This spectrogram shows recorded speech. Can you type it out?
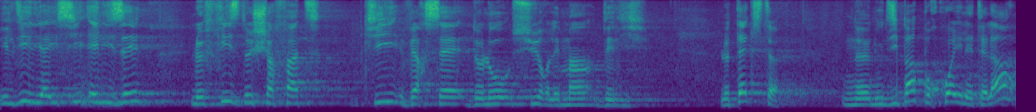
Il dit, il y a ici Élisée, le fils de Shaphat, qui versait de l'eau sur les mains d'Élie. Le texte ne nous dit pas pourquoi il était là,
